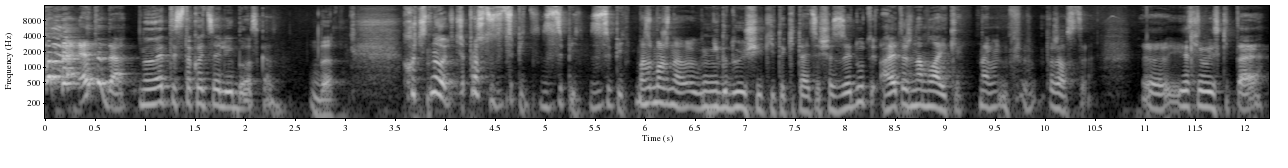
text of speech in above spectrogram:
Это да. Но это с такой целью и было сказано. Да. Хоть, ну, просто зацепить, зацепить, зацепить. Возможно, негодующие какие-то китайцы сейчас зайдут, а это же нам лайки. Нам, пожалуйста, э, если вы из Китая,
